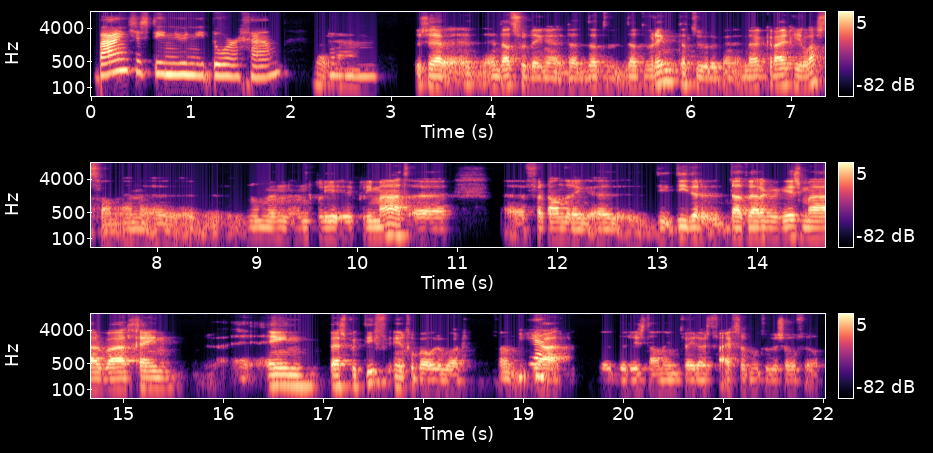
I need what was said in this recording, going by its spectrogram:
baantjes die nu niet doorgaan. Nee. Um, dus en, en dat soort dingen, dat, dat, dat wringt natuurlijk en, en daar krijg je last van. En uh, noem een, een klimaat verandering die, die er daadwerkelijk is, maar waar geen één perspectief in geboden wordt. Van, ja. er is dan in 2050 moeten we zoveel.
